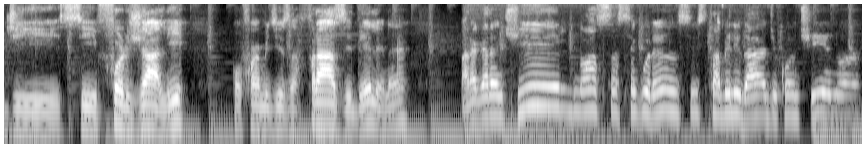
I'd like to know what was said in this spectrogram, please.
de se forjar ali, conforme diz a frase dele, né? Para garantir nossa segurança e estabilidade contínua,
